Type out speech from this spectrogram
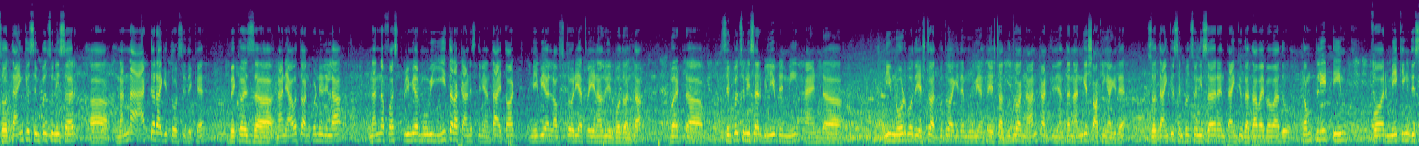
So thank you Simple Suni sir ನನ್ನ ಆ್ಯಕ್ಟರ್ ಆಗಿ ತೋರಿಸಿದ್ದಕ್ಕೆ ಬಿಕಾಸ್ ನಾನು ಯಾವತ್ತೂ ಅಂದ್ಕೊಂಡಿರಲಿಲ್ಲ ನನ್ನ ಫಸ್ಟ್ ಪ್ರೀಮಿಯರ್ ಮೂವಿ ಈ ಥರ ಕಾಣಿಸ್ತೀನಿ ಅಂತ. I thought maybe a love story ಅಥವಾ ಏನಾದರೂ ಇರ್ಬೋದು ಅಂತ. But Simple Suni sir believed in me and ನೀವು ನೋಡ್ಬೋದು ಎಷ್ಟು ಅದ್ಭುತವಾಗಿದೆ ಮೂವಿ ಅಂತ, ಎಷ್ಟು ಅದ್ಭುತವಾಗಿ ನಾನು ಕಾಣ್ತಿದ್ದೀನಿ ಅಂತ ನನಗೆ ಶಾಕಿಂಗ್ ಆಗಿದೆ. So thank you Simple Suni sir and thank you Gatha Vaibhava ಅದು complete team for making this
